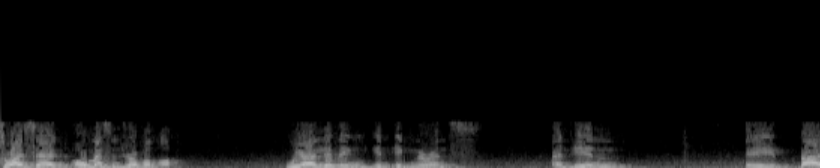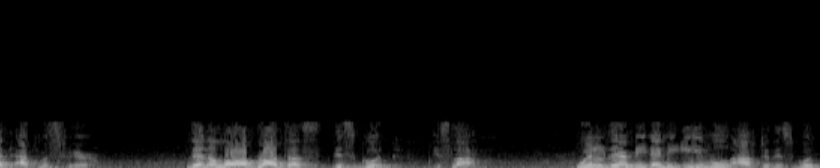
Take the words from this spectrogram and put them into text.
So I said, O Messenger of Allah, we are living in ignorance and in a bad atmosphere. Then Allah brought us this good, Islam. Will there be any evil after this good?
